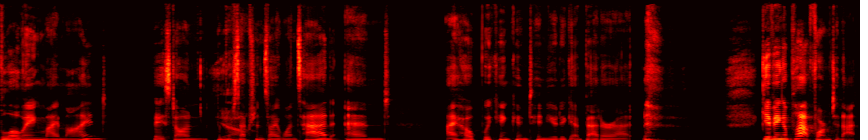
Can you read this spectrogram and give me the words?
blowing my mind based on the Yeah. perceptions I once had. And I hope we can continue to get better at giving a platform to that.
